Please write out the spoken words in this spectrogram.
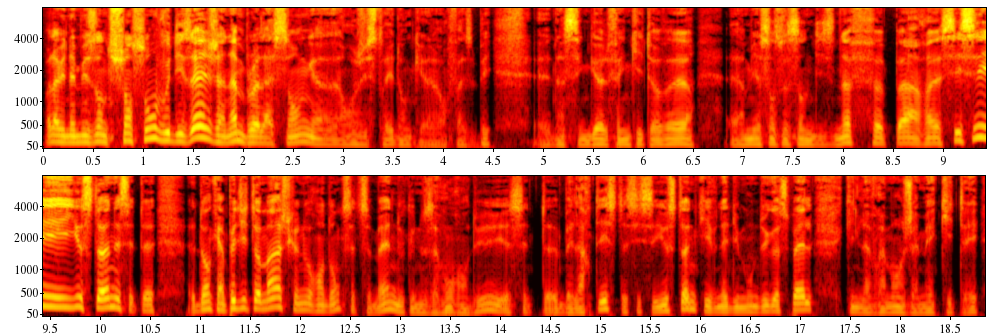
Voilà une amusante chanson, vous disais-je, un umbrella song euh, enregistré donc euh, en phase B euh, d'un single Think It Over en 1979 par Cissy Houston. Et c'était donc un petit hommage que nous rendons cette semaine, que nous avons rendu à cette belle artiste Cissy Houston qui venait du monde du gospel, qui ne l'a vraiment jamais quitté,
